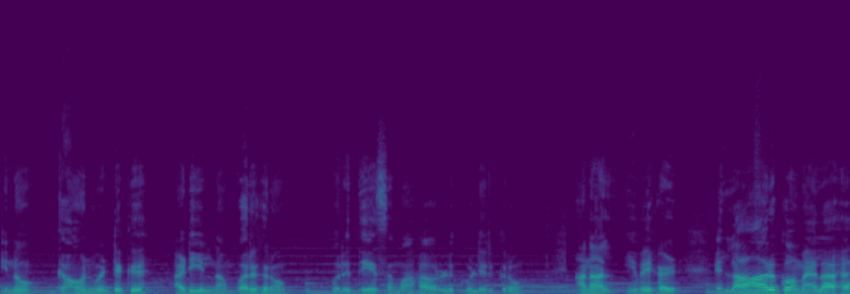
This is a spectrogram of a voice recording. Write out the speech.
இன்னும் கவர்மெண்ட்டுக்கு அடியில் நாம் வருகிறோம். ஒரு தேசமாக அவர்களுக்குள் இருக்கிறோம். ஆனால் இவைகள் எல்லாருக்கும் மேலாக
